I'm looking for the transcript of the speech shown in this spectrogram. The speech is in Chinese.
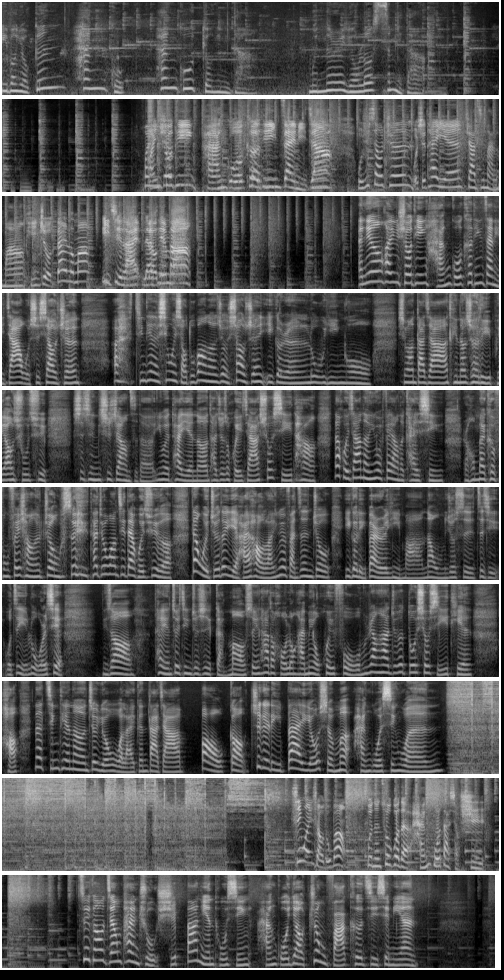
이번 역은 한국, 한국역입니다. 문을 열었습니다. 欢迎收听韩国客厅在你家，我是孝珍，我是泰妍。炸鸡买了吗？啤酒带了吗？一起来聊天吧。安妞，欢迎收听韩国客厅在你家，我是孝珍。 哎，今天的新闻小读报呢，就有孝珍一个人录音哦。希望大家听到这里不要出去。事情是这样子的，因为太爷呢，他就是回家休息一趟。那回家呢，因为非常的开心，然后麦克风非常的重，所以他就忘记带回去了。但我觉得也还好啦，因为反正就一个礼拜而已嘛。那我们就是自己我自己录，而且你知道。太妍最近就是感冒，所以她的喉咙还没有恢复。我们让她就是多休息一天。好，那今天呢，就由我来跟大家报告这个礼拜有什么韩国新闻。新闻小读报，不能错过的韩国大小事。最高将判处十八年徒刑，韩国要重罚科技泄密案。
